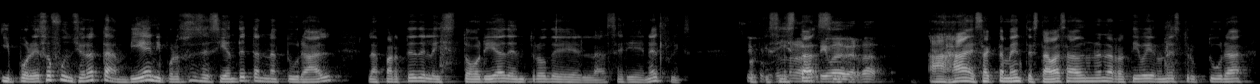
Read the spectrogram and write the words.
y, por eso funciona tan bien y por eso se siente tan natural la parte de la historia dentro de la serie de Netflix. porque, sí es una narrativa de verdad. Ajá, exactamente. Está basado en una narrativa y en una estructura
